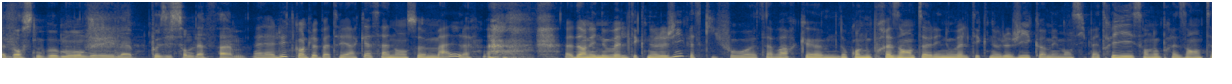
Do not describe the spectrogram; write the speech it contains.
euh, dans ce nouveau monde et la position de la femme? La lutte contre le patriarcat s'annonce mal dans les nouvelles technologies parce qu'il faut euh, savoir que donc on nous présente les nouvelles technologies comme émancipatrices, on nous présente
